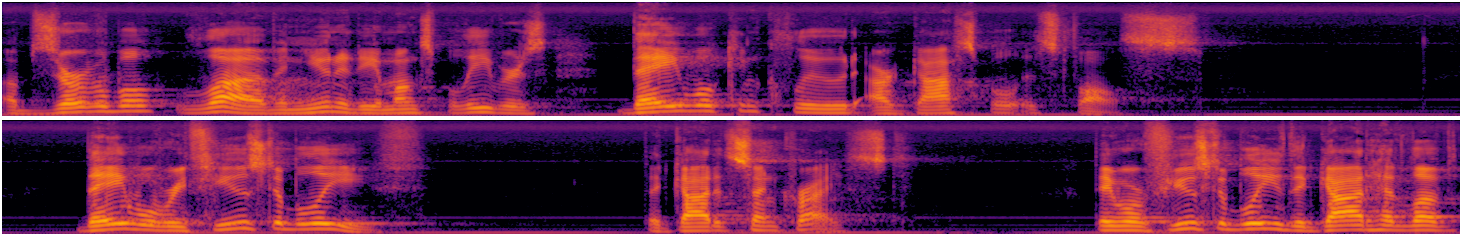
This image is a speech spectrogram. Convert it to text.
observable love and unity amongst believers, they will conclude our gospel is false. They will refuse to believe that God had sent Christ. They will refuse to believe that God had loved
